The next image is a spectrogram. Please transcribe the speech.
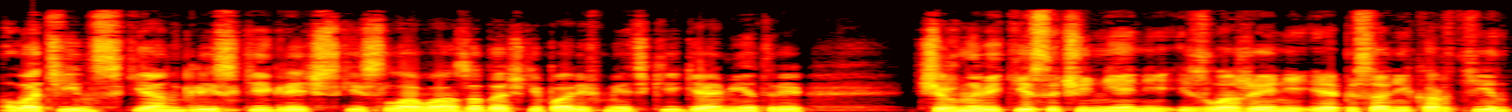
Латинские, английские, греческие слова, задачки по арифметике и геометрии — черновики сочинений, изложений и описаний картин,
